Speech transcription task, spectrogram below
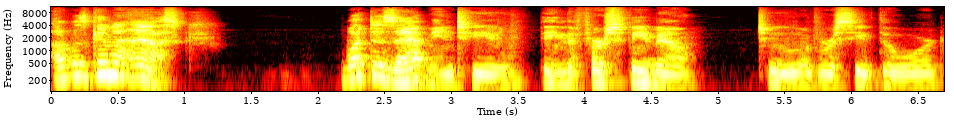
I was going to ask, what does that mean to you, being the first female to have received the award?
